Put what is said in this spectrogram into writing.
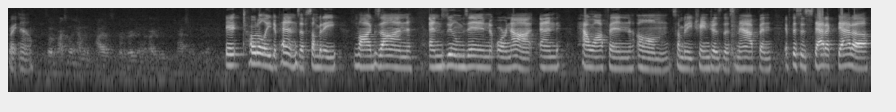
right now. So approximately how many tiles per version are you caching? do you know? It totally depends if somebody logs on and zooms in or not, and how often um, somebody changes this map, and if this is static data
